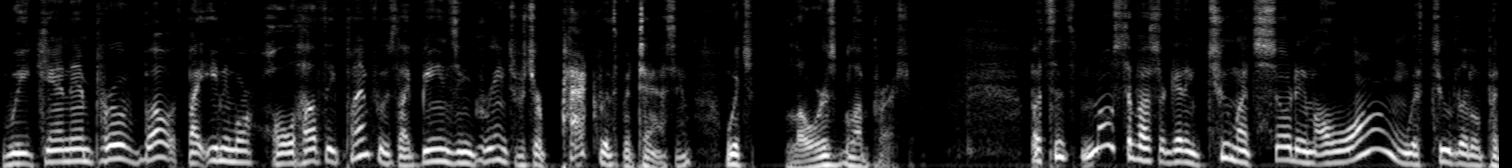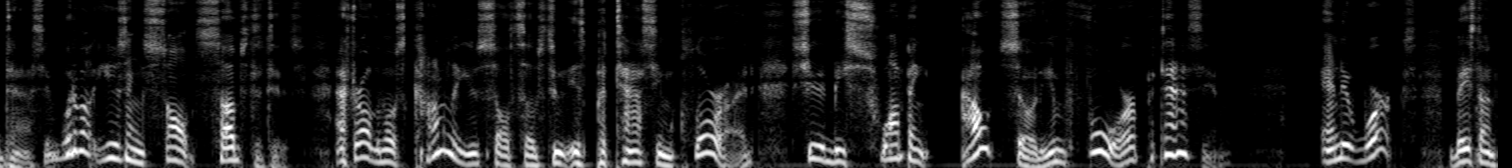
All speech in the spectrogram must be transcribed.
We can improve both by eating more whole, healthy plant foods like beans and greens, which are packed with potassium, which lowers blood pressure. But since most of us are getting too much sodium along with too little potassium, what about using salt substitutes? After all, the most commonly used salt substitute is potassium chloride, so you'd be swapping out sodium for potassium. And it works. Based on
